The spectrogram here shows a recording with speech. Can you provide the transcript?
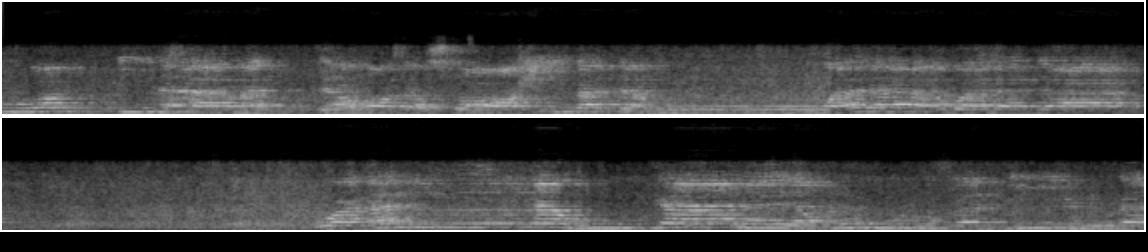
ربنا ما اتخذ صاحبة وأنه كان يقول سفيهنا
